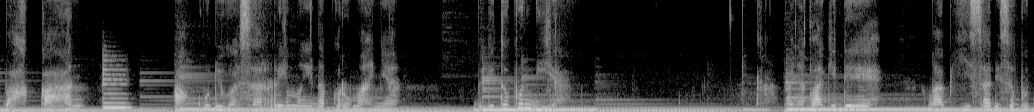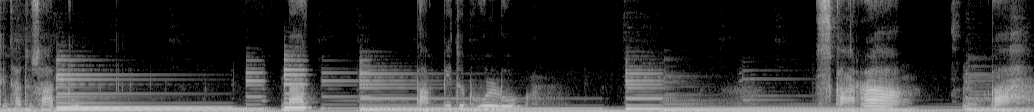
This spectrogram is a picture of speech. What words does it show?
Bahkan aku juga sering menginap ke rumahnya. Begitupun dia. Banyak lagi deh, nggak bisa disebutin satu-satu. But, tapi itu dulu. Sekarang entah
